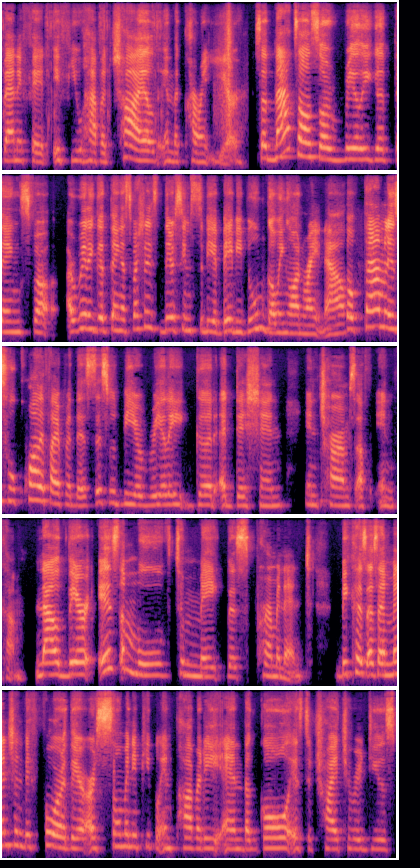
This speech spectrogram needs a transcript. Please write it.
benefit if you have a child in the current year. So that's also a really good thing for a really good thing, especially there seems to be a baby boom going on right now. So families who qualify for this, this would be a really good addition in terms of income. Now, there is a move to make this permanent because as I mentioned before, there are so many people in poverty and the goal is to try to reduce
